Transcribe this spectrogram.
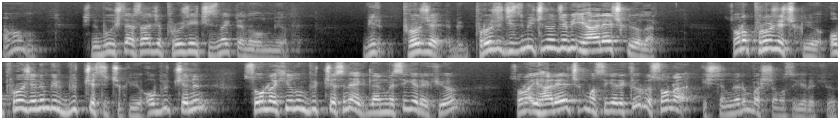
tamam mı? Şimdi bu işler sadece projeyi çizmekle de olmuyor. Bir proje, bir proje çizimi için önce bir ihaleye çıkıyorlar. Sonra proje çıkıyor. O projenin bir bütçesi çıkıyor. O bütçenin sonraki yılın bütçesine eklenmesi gerekiyor. Sonra ihaleye çıkması gerekiyor ve sonra işlemlerin başlaması gerekiyor.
